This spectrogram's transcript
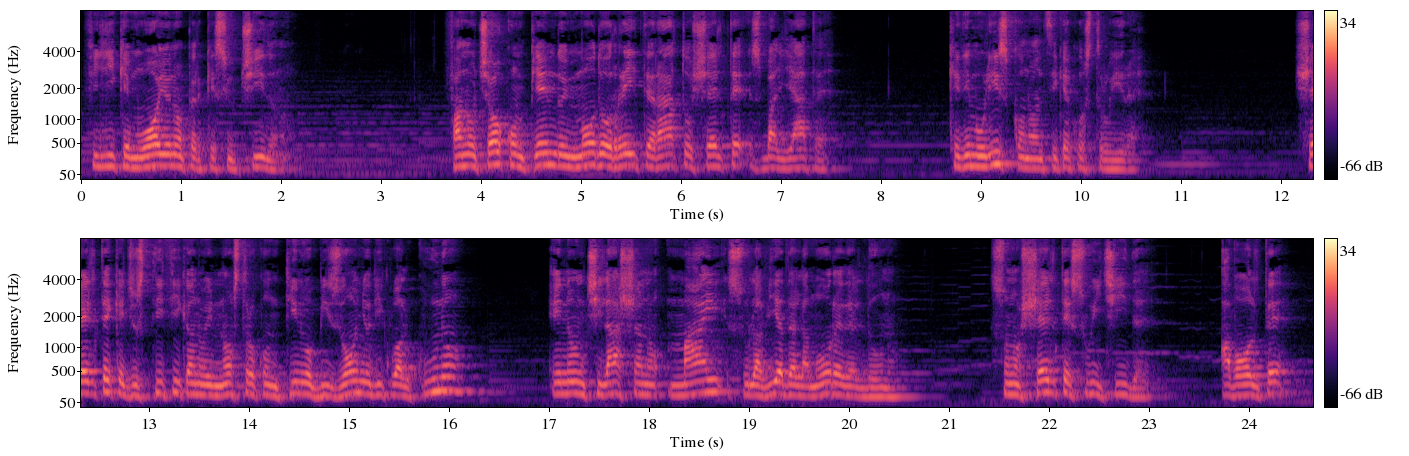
Figli che muoiono perché si uccidono. Fanno ciò compiendo in modo reiterato scelte sbagliate, che demoliscono anziché costruire scelte che giustificano il nostro continuo bisogno di qualcuno e non ci lasciano mai sulla via dell'amore e del dono. Sono scelte suicide, a volte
